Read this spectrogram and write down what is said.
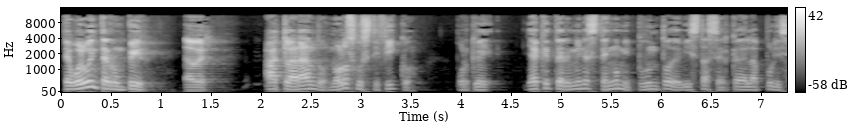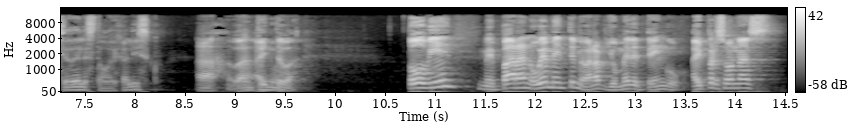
Te vuelvo a interrumpir. A ver. aclarando, no los justifico, porque ya que termines tengo mi punto de vista acerca de la policía del estado de Jalisco. Ah, va, ahí te va. Todo bien, me paran, obviamente me van a, yo me detengo. Hay personas,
